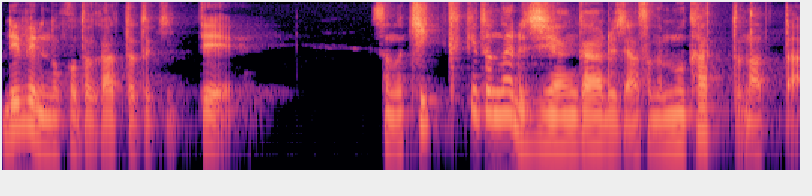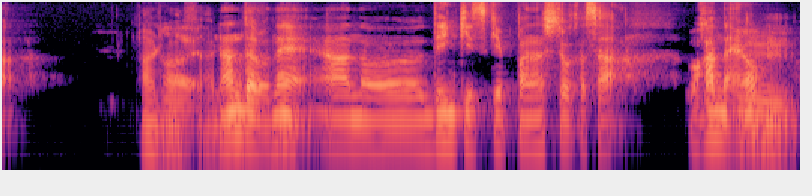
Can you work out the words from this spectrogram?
レベルのことがあった時って、そのきっかけとなる事案があるじゃん、そのムカッとなった。あります、はい。あります。なんだろうね、あの、電気つけっぱなしとかさ、わかんないよ。うん。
